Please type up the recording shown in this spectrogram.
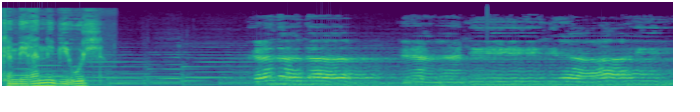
كان بيغني بيقول يا ليل يا عين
